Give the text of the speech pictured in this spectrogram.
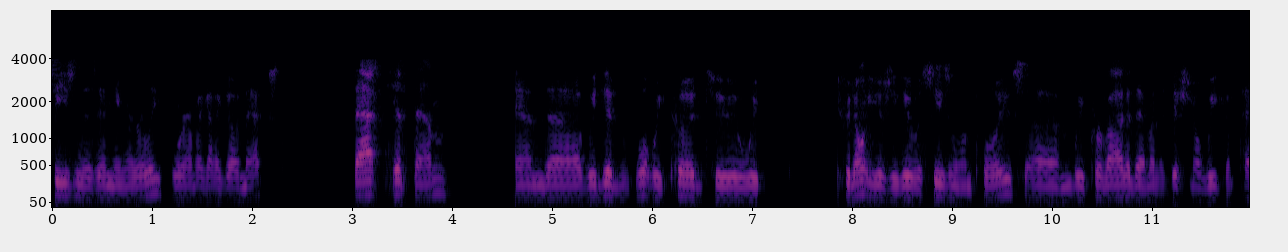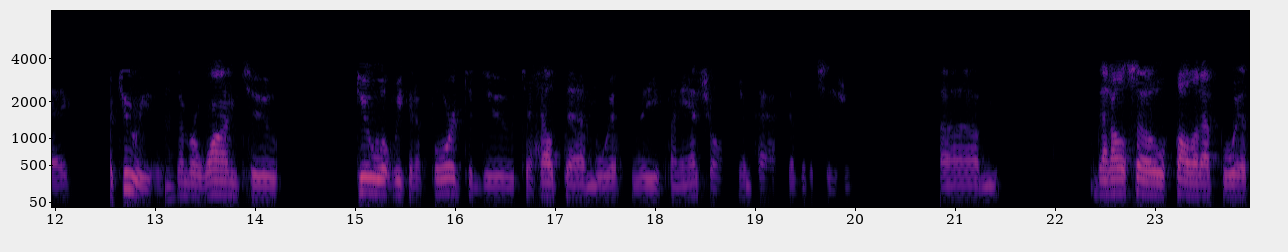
season is ending early. Where am I going to go next? That hit them, and uh, we did what we could to. We, which we don't usually do with seasonal employees. Um, we provided them an additional week of pay for two reasons. Mm-hmm. Number one, to do what we can afford to do to help them with the financial impact of the decision. Um, that also followed up with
